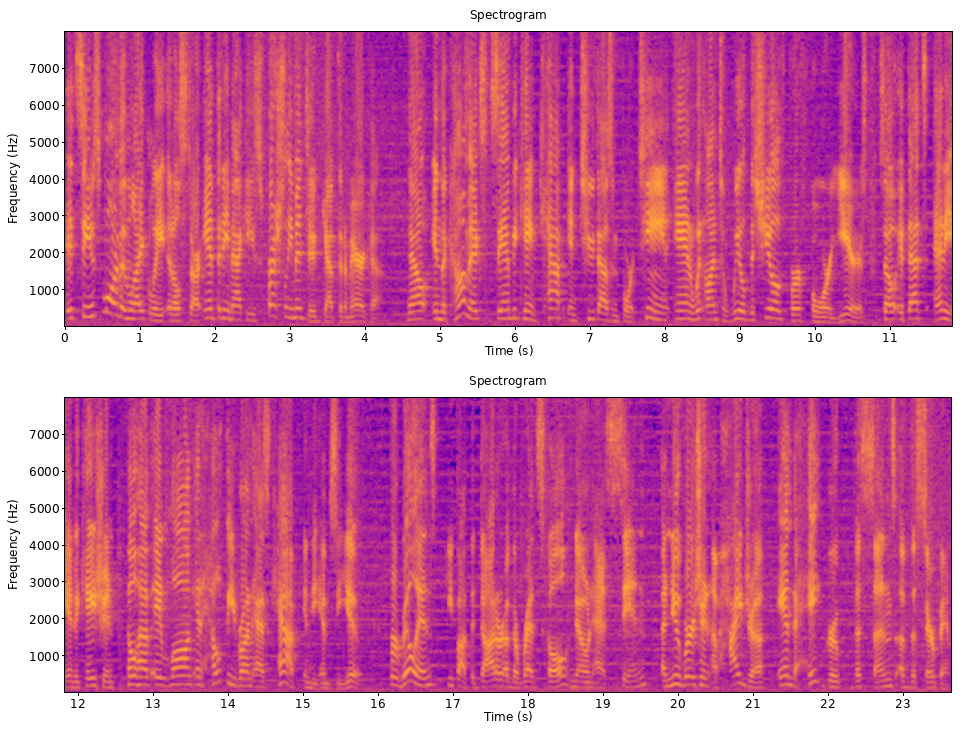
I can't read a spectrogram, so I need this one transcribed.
it seems more than likely it'll star Anthony Mackie's freshly minted Captain America. Now, in the comics, Sam became Cap in 2014 and went on to wield the shield for four years. So, if that's any indication, he'll have a long and healthy run as Cap in the MCU. For villains, he fought the daughter of the Red Skull, known as Sin, a new version of Hydra, and the hate group, the Sons of the Serpent.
